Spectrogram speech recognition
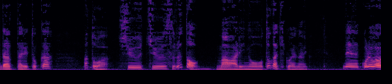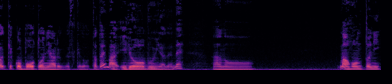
だったりとか、あとは集中すると周りの音が聞こえない。で、これは結構冒頭にあるんですけど、例えば医療分野でね、あのまあ本当に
